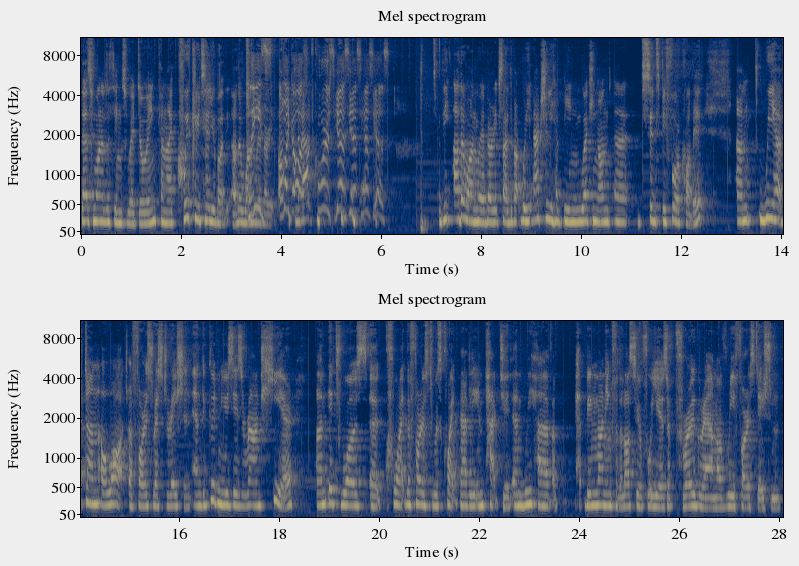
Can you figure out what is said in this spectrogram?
That's one of the things we're doing. Can I quickly tell you about the other one? Please. Very, oh my gosh, of course. Yes, yes, yes, yes. The other one we're very excited about, we actually have been working on uh, since before COVID. Um, we have done a lot of forest restoration, and the good news is around here, um, it was uh, quite the forest was quite badly impacted, and we have uh, been running for the last three or four years a program of reforestation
